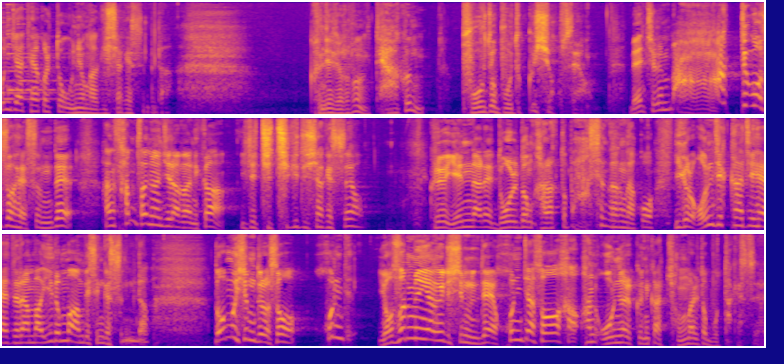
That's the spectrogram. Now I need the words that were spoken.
혼자 대학을 또 운영하기 시작했습니다. 그런데 여러분, 대학은 부어도 부어도 끝이 없어요. 맨 처음에 막 뜨거워서 했었는데 한 3, 4년 지나가니까 이제 지치기도 시작했어요. 그리고 옛날에 놀던 가락도 막 생각나고 이걸 언제까지 해야 되나 막 이런 마음이 생겼습니다. 너무 힘들어서 혼자, 여섯 명이 하기도 힘든데 혼자서 한 5년을 끄니까 정말 더 못하겠어요.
